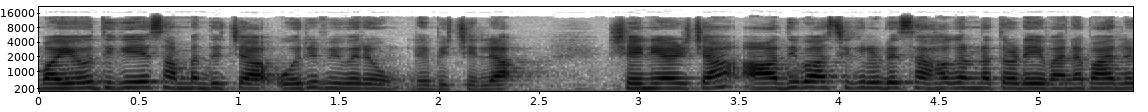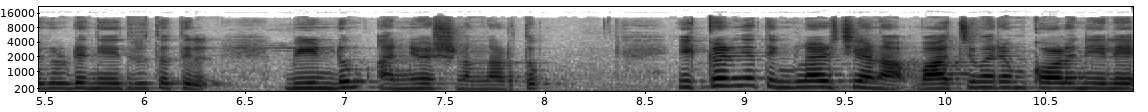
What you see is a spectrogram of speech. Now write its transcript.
വയോധികയെ സംബന്ധിച്ച ഒരു വിവരവും ലഭിച്ചില്ല. ശനിയാഴ്ച ആദിവാസികളുടെ സഹകരണത്തോടെ വനപാലകരുടെ നേതൃത്വത്തിൽ വീണ്ടും അന്വേഷണം നടത്തും. ഇക്കഴിഞ്ഞ തിങ്കളാഴ്ചയാണ് വാച്ചുമരം കോളനിയിലെ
